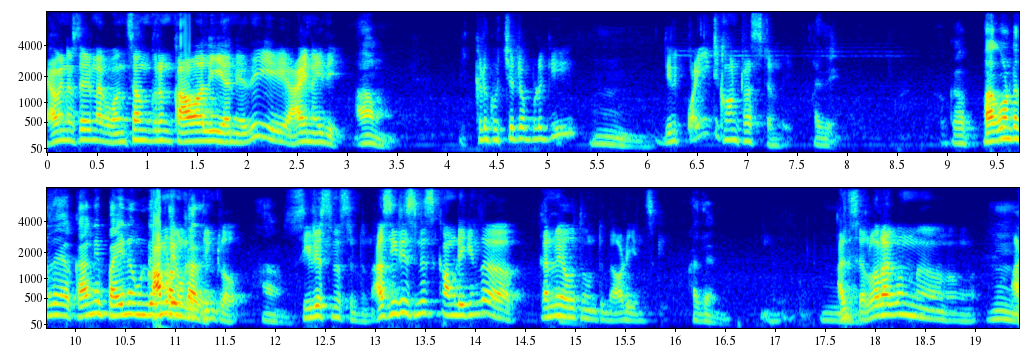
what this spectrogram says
ఏమైనా సరే నాకు వంశాంకురం కావాలి అనేది ఆయన ఇది. అవును. ఇక్కడికి వచ్చేటప్పటికి దీనికి క్వైట్ కాంట్రాస్ట్ అండి. అది. ఒక పగ ఉంటుంది కానీ పైన ఉండే కామెడీ ఉంటుంది. దీంట్లో. సీరియస్నెస్ ఉంటుంది. ఆ సీరియస్నెస్ కామెడీ కింద కన్వే అవుతూ ఉంటుంది ఆడియన్స్కి. అదే అది సెల్వరాగన్ ఉమ్, ఆ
